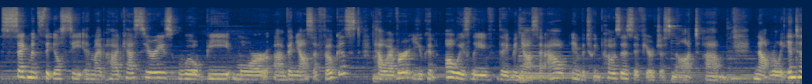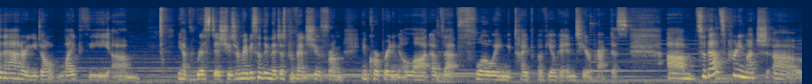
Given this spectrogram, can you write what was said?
segments that you'll see in my podcast series will be more uh, vinyasa focused. However, you can always leave the vinyasa out in between poses if you're just not um, not really into that or you don't like the um, you have wrist issues or maybe something that just prevents you from incorporating a lot of that flowing type of yoga into your practice. Um, so that's pretty much uh,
